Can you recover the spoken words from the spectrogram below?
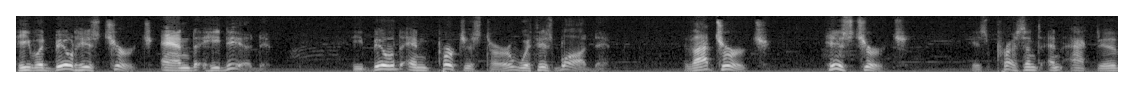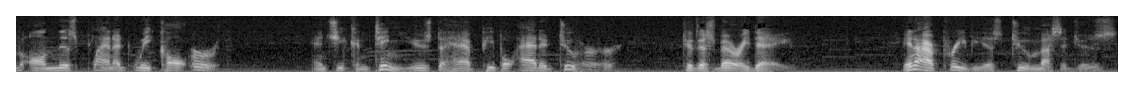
He would build His church, and He did. He built and purchased her with His blood. That church, His church, is present and active on this planet we call Earth, and she continues to have people added to her to this very day. In our previous two messages,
